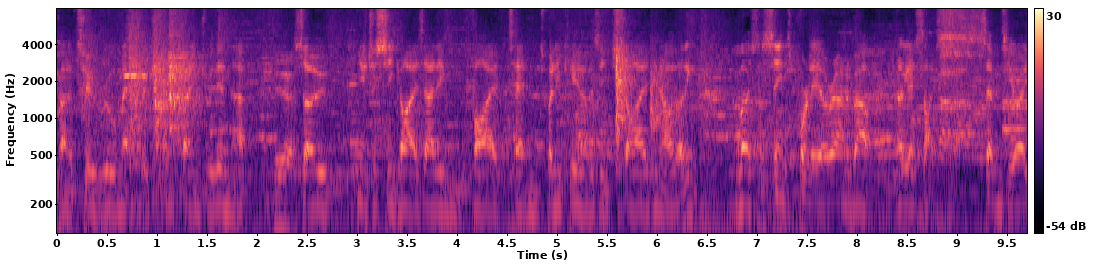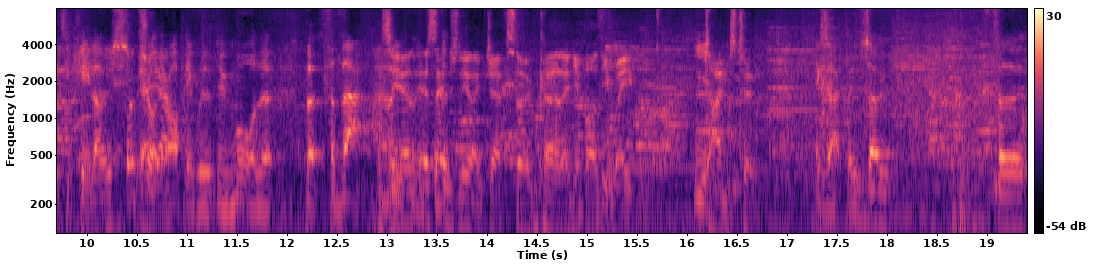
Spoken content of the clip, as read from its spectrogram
kind of two real metrics you can change within that. Yeah. So you just see guys adding 5, 10, 20 kilos each side. You know, I think most of the scenes probably around about, I guess, like 70 or 80 kilos. I'm Okay, sure there are people that do more that, but for that, So you're the- essentially like Jefferson curling your body weight Yeah. times two. exactly. So for the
